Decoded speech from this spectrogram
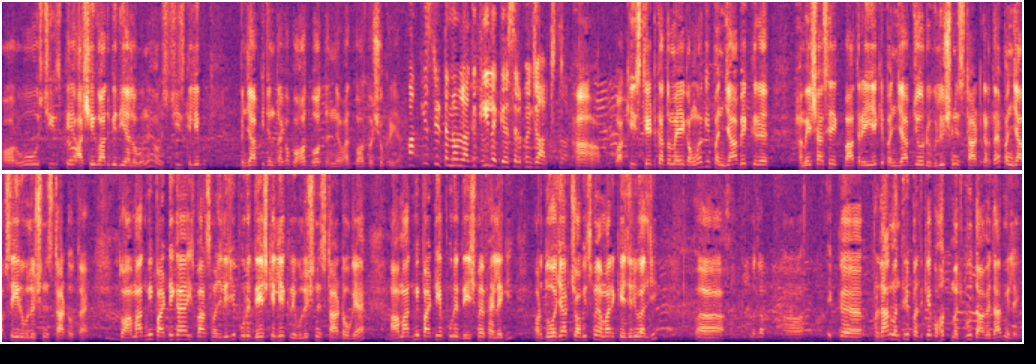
और वो उस चीज़ के आशीर्वाद भी दिया लोगों ने और इस चीज़ के लिए पंजाब की जनता का बहुत बहुत धन्यवाद बहुत बहुत शुक्रिया ਬਾਕੀ ਸਟੇਟਾਂ ਨਾਲੋਂ ਲੱਗ ਕੀ ਲੱਗਿਆ ਸਰ ਪੰਜਾਬ 'ਚ ਤੁਹਾਨੂੰ हाँ बाकी स्टेट का तो मैं ये कहूँगा कि पंजाब एक हमेशा से एक बात रही है कि पंजाब जो रिवोल्यूशन स्टार्ट करता है पंजाब से ही रिवोल्यूशन स्टार्ट होता है तो आम आदमी पार्टी का इस बार समझ लीजिए पूरे देश के लिए एक रिवोल्यूशन स्टार्ट हो गया है आम आदमी पार्टी अब पूरे देश में फैलेगी और 2024 में हमारे केजरीवाल जी अ, मतलब अ, एक प्रधानमंत्री पद के बहुत मज़बूत दावेदार मिलेंगे।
